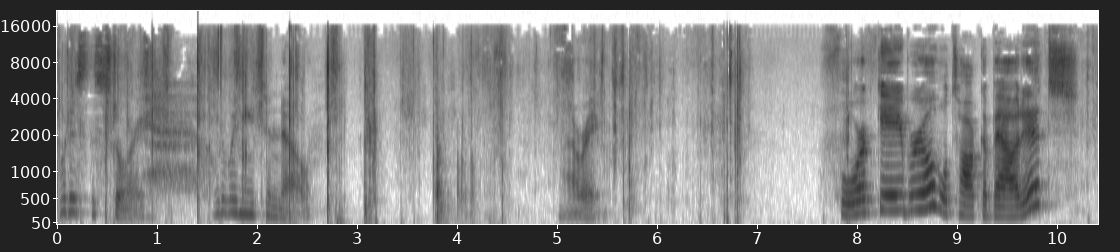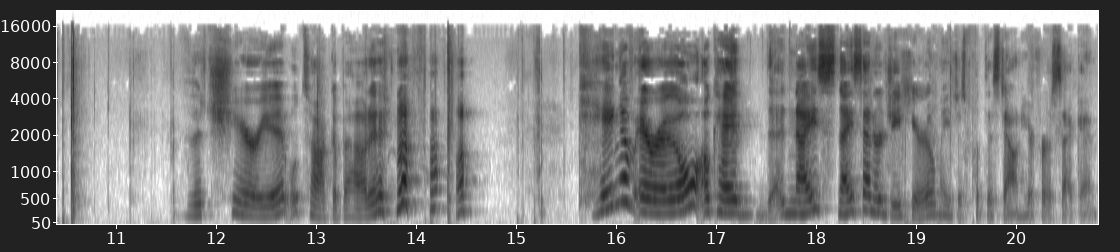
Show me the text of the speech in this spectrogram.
What is the story? What do we need to know? All right. Four Gabriel, we'll talk about it the chariot. We'll talk about it. King of Ariel. Okay, nice, nice energy here. Let me just put this down here for a second.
